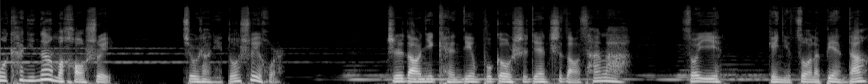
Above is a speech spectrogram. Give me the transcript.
我看你那么好睡，就让你多睡会儿。知道你肯定不够时间吃早餐啦，所以给你做了便当，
